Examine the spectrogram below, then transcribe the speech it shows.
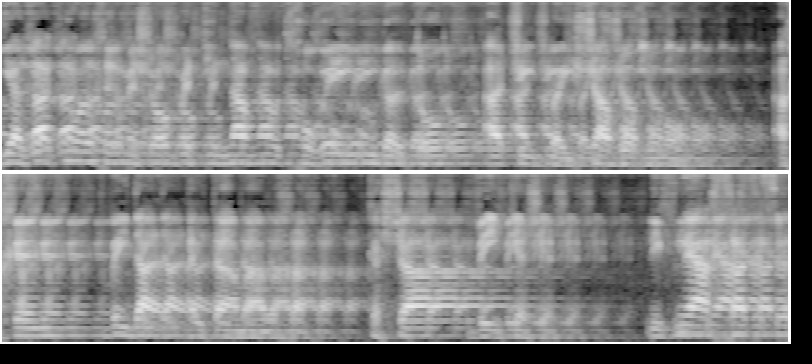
ירקנו על חרמשו וטינפנו את חורי גולגלתו עד שהתביישה בו אמו. אכן, כבדה הייתה המערכה, קשה ועיקשת. לפני 11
